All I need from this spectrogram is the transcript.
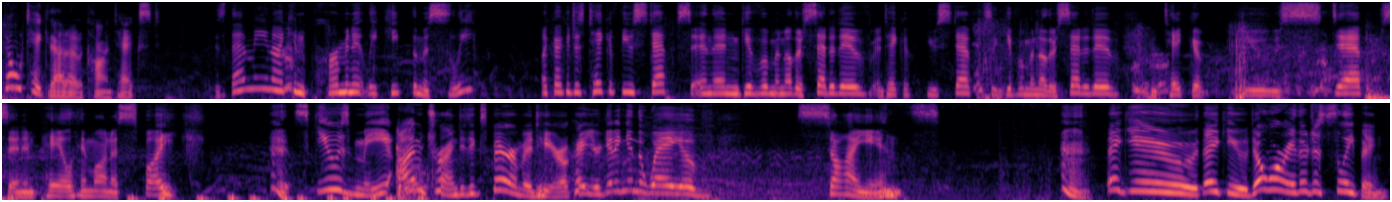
Don't take that out of context. Does that mean I can permanently keep them asleep? Like I could just take a few steps and then give them another sedative and take a few steps and give him another sedative and take a few steps and impale him on a spike. Excuse me, I'm trying to experiment here, okay? You're getting in the way of science. thank you, thank you. Don't worry, they're just sleeping.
